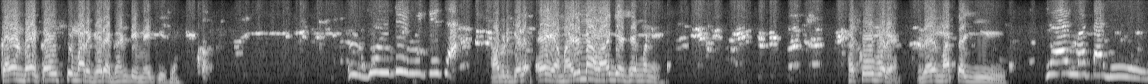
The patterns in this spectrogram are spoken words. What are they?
કરણ ભાઈ કઉ કહું છું મારે ઘરે ઘંટી મેકી છે. આપણે ઘરે એ માઇલમાં વાગે છે મને. હરખો ઊભો રે જય માતાજી જય માતાજી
